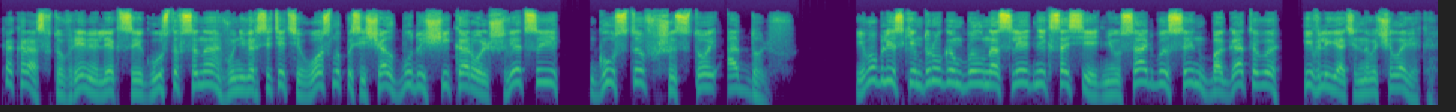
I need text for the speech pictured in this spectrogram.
Как раз в то время лекции Густавсона в университете Осло посещал будущий король Швеции Густав VI Адольф. Его близким другом был наследник соседней усадьбы, сын богатого и влиятельного человека.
